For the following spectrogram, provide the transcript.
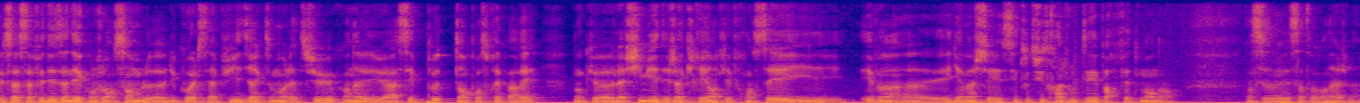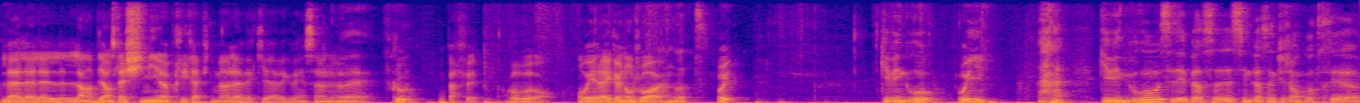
Et ça, ça fait des années qu'on joue ensemble. Du coup, elle s'est appuyée directement là-dessus. Qu'on a eu assez peu de temps pour se préparer. Donc euh, la chimie est déjà créée entre les Français et, et, ben, et Gamache s'est tout de suite rajouté parfaitement dans, dans ce- cet engrenage là. La- la- la- L'ambiance, la chimie a pris rapidement là, avec, avec Vincent. là. Ouais. Cool. Parfait. Donc, on, va, on va y aller avec un autre joueur. Un autre? Oui. Kevin Grou. Oui. Kevin Grou, c'est des personnes, c'est une personne que j'ai rencontrée euh,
